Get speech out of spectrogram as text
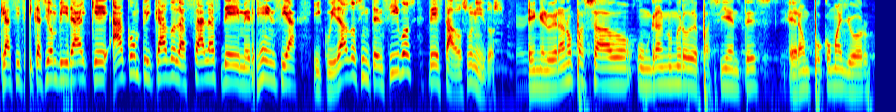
clasificación viral que ha complicado las salas de emergencia y cuidados intensivos de Estados Unidos. En el verano pasado, un gran número de pacientes era un poco mayor,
